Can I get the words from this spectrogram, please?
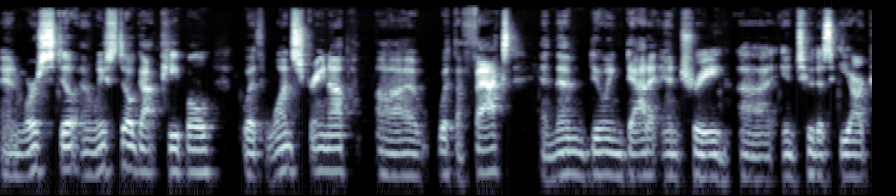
and we're still and we've still got people with one screen up uh, with the fax and them doing data entry uh, into this ERP.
